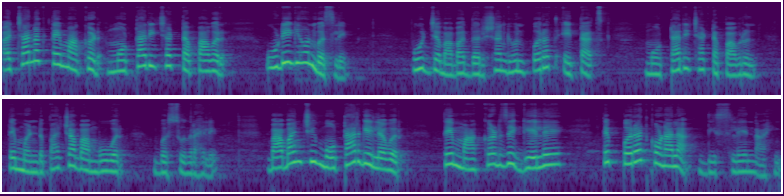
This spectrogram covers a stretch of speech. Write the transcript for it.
अचानक ते माकड मोटारीच्या टपावर उडी घेऊन बसले. पूज्य बाबा दर्शन घेऊन परत येताच मोटारीच्या टपावरून ते मंडपाच्या बांबूवर बसून राहिले. बाबांची मोटार गेल्यावर ते माकड जे गेले ते परत कोणाला दिसले नाही.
